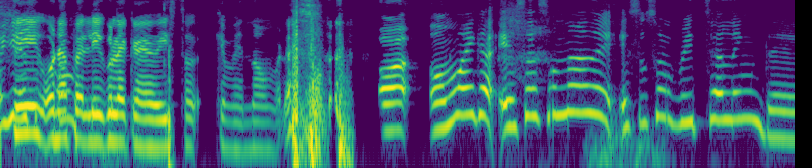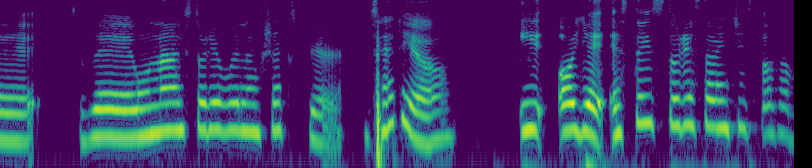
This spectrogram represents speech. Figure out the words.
sí, una película que he visto que me nombras. Oh, oh, my God, esa es una de, eso es un retelling de, de una historia de William Shakespeare. ¿En serio? Y oye, esta historia está bien chistosa,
